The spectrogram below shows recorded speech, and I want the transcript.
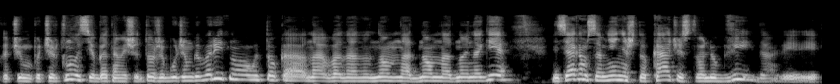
хочу подчеркнуть, об этом еще тоже будем говорить, но только на, на, одном, на, одном, на одной ноге. Не всяком сомнении, что качество любви, да, и, и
